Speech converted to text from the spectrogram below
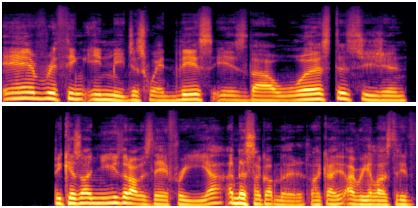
everything in me just went, This is the worst decision because I knew that I was there for a year unless I got murdered. Like I, I realized that if,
